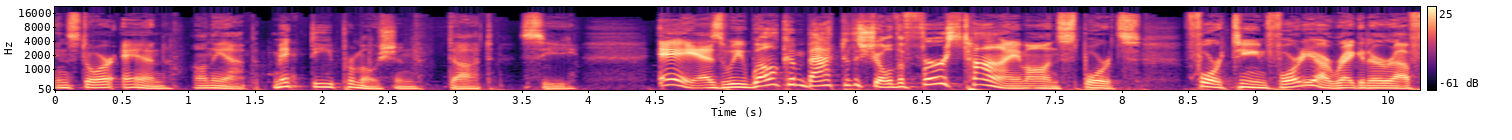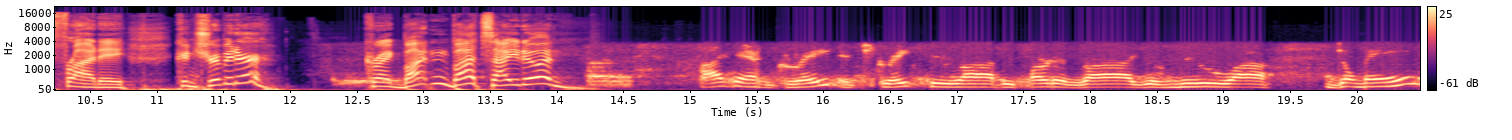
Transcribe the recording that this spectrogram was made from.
in store and on the app. mcdpromotion.ca. As we welcome back to the show the first time on Sports 1440, our regular uh, Friday contributor, Craig Button. Butts, how you doing? I am great. It's great to uh, be part of uh, your new uh, domain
